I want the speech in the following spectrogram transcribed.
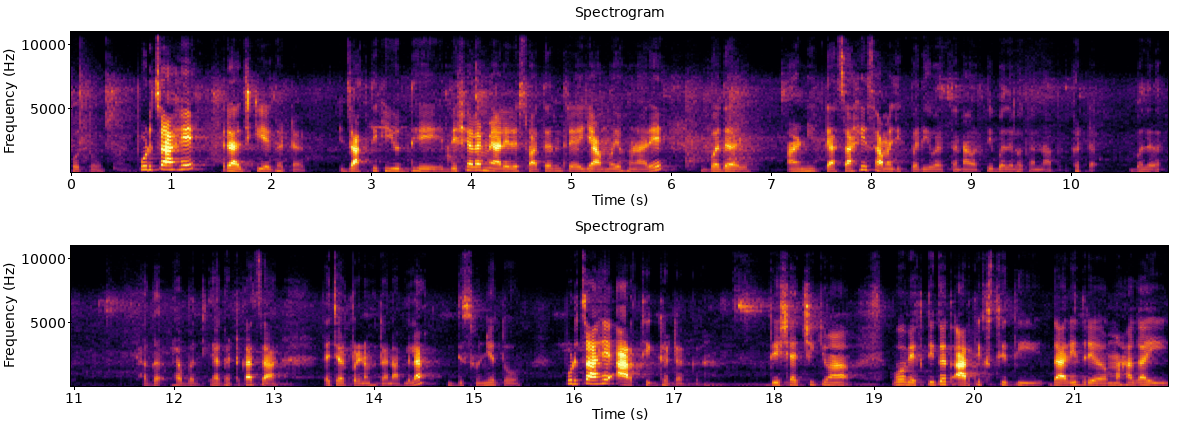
होतो. पुढचा आहे राजकीय घटक. जागतिक युद्धे देशाला मिळालेले स्वातंत्र्य यामुळे होणारे बदल आणि त्याचाही सामाजिक परिवर्तनावरती बदल होताना घट बदल ह्या ग ह्या बद ह्या घटकाचा त्याच्यावर परिणाम होताना आपल्याला दिसून येतो. पुढचा आहे आर्थिक घटक. देशाची किंवा व व्यक्तिगत आर्थिक स्थिती दारिद्र्य महागाई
